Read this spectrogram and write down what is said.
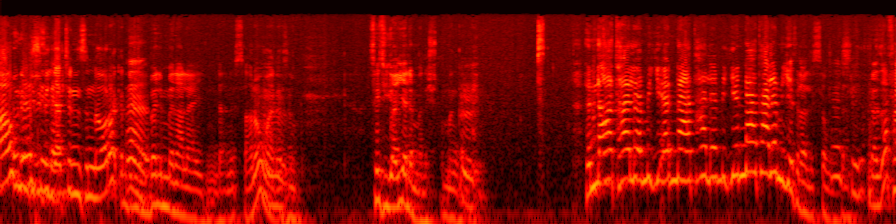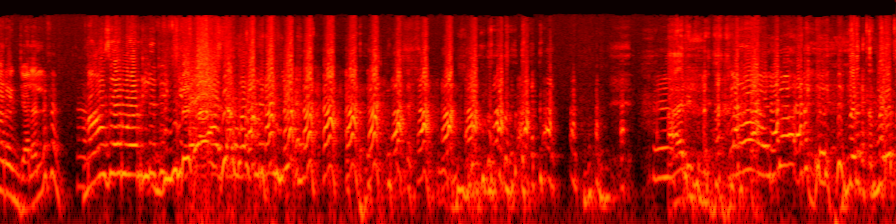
አሁን እንግሊዝኛችንን ስናወራ ቅድም በልመና ላይ እንዳነሳ ነው ማለት ነው። ሴትዮዋ እየለመነች ነው መንገድ ላይ እናት አለምዬ እናት አለምዬ እናት አለምዬ ትላለች ሰው። ከዛ ፈረንጅ አላለፈም። mother world አሪፍ ልጅ ምርጥ ምርጥ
